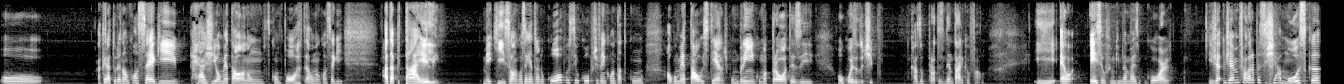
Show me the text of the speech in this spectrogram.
o a criatura não consegue reagir ao metal, ela não se comporta, ela não consegue adaptar ele. Meio que isso, ela não consegue entrar no corpo se o corpo estiver em contato com algum metal externo, tipo um brinco, uma prótese ou coisa do tipo. Caso prótese dentária que eu falo. E é, esse é o filme que me dá mais gore. E já, já me falaram para assistir A Mosca,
